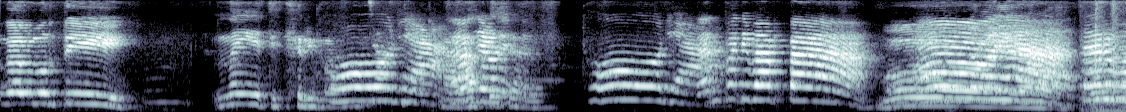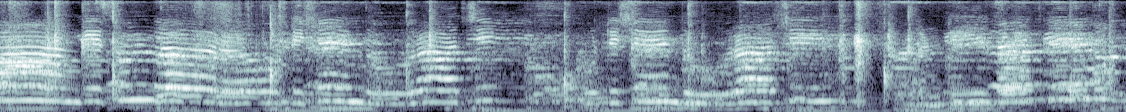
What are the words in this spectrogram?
मंगलमूर्ती. नाही येते तरी गणपती बाप्पा. सर्वांगी सुंदर कोटी शेंदुराची कोटी शेंदुराची. कंठी मंगोत्री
